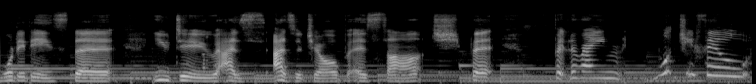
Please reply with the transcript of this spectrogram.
what it is that you do as as a job as such but but Lorraine, what do you feel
